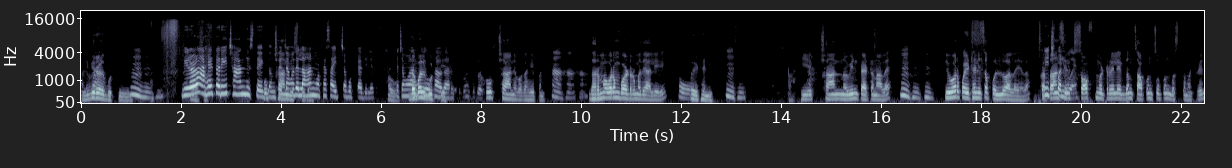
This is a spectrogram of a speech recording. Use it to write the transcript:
आणि विरळ बुट्टी येईल. हम्म, हम्म, हम्म. विरळ. आहे तरी छान दिसते खूप एकदम छान त्याच्यामध्ये दिसते लहान पण. मोठ्या साईजच्या बुट्ट्या दिलेत हो त्याच्यामुळे डबल आणखी बुट्टी उठावदार खूप छान आहे बघा हे पण हा हा हा धर्मावरम बॉर्डरमध्ये आली हो पैठणी हम्म, हम्म. ही एक छान नवीन पॅटर्न आलाय हम्म, हम्म, हम्म. प्युअर पैठणीचा पल्लू Rich कतान पल्लू सिल्क आहे. सॉफ्ट मटेरियल एकदम चापून चुपून बसतं मटेरियल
